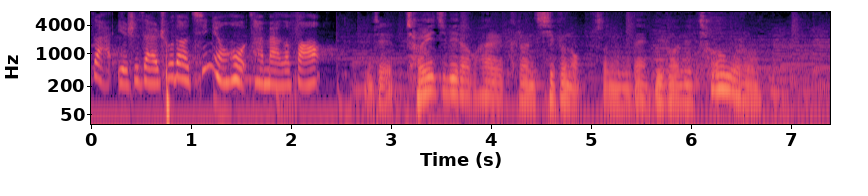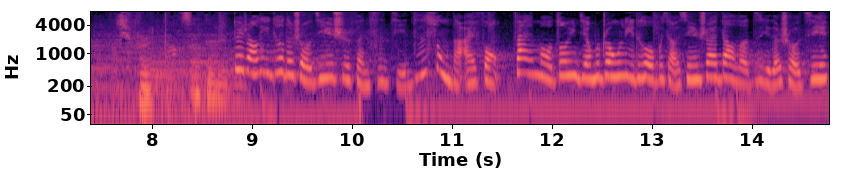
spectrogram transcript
仔也是在出道七年后才买了房。이제저희집이라고할그런집은없었는데이번에처음으로 队长利特的手机是粉丝集资送的 iPhone。在某综艺节目中，利特不小心摔到了自己的手机，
